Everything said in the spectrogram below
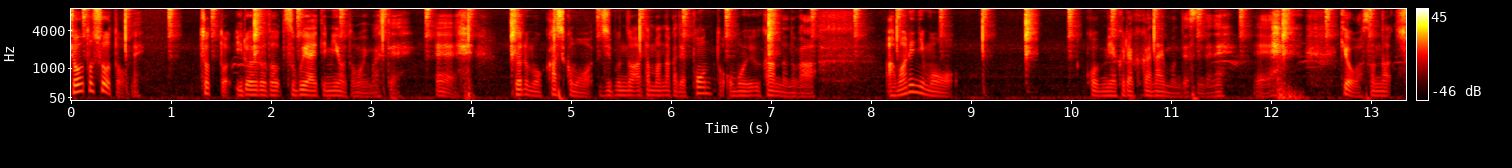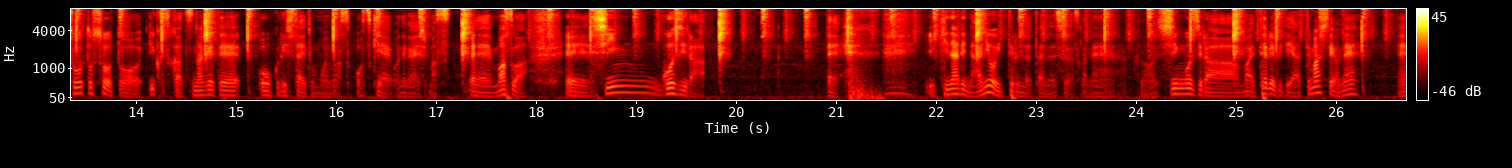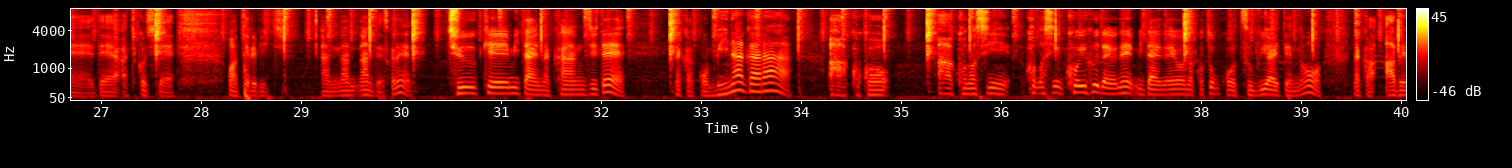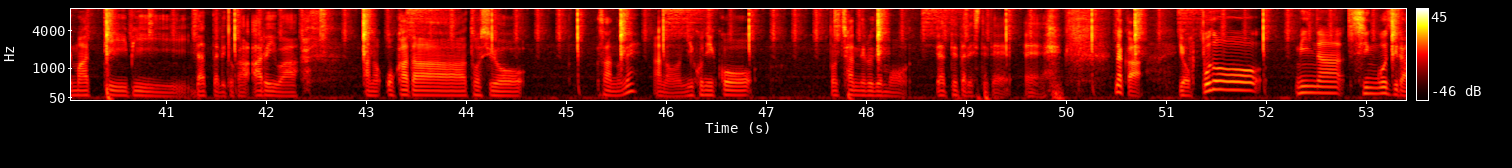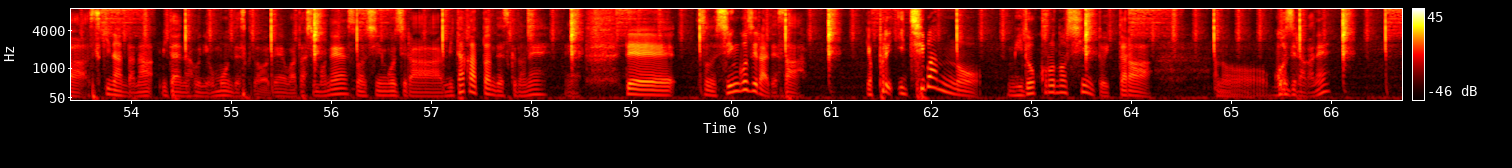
ショートショートをねちょっといろいろとつぶやいてみようと思いまして、えー、どれもかしこも自分の頭の中でポンと思い浮かんだのがあまりにもこう脈絡がないもんですんでね、えー、今日はそんなショートショートをいくつかつなげてお送りしたいと思います。お付き合いお願いします、えー、まずは、えー、シン・ゴジラ。え いきなり何を言ってるんだって話ですかね。あのシン・ゴジラ前テレビでやってましたよね。えー、であちこちで、まあ、テレビあなんていうんですかね。中継みたいな感じでなんかこう見ながらあここあこのシーンこのシーンこういう風だよねみたいなようなことをこうつぶやいてるのをなんか ABEMATV だったりとかあるいはあの岡田敏夫さんのねあのニコニコのチャンネルでもやってたりしてて、えー、なんかよっぽどみんなシン・ゴジラ好きなんだなみたいな風に思うんですけどね。私もねそのシン・ゴジラ見たかったんですけどね、でそのシン・ゴジラでさやっぱり一番の見どころのシーンといったらあのゴジラがね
